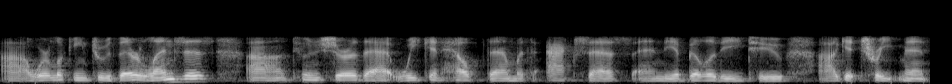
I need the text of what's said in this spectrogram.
Uh, we're looking through their lenses uh, to ensure that we can help them with access and the ability to uh, get treatment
